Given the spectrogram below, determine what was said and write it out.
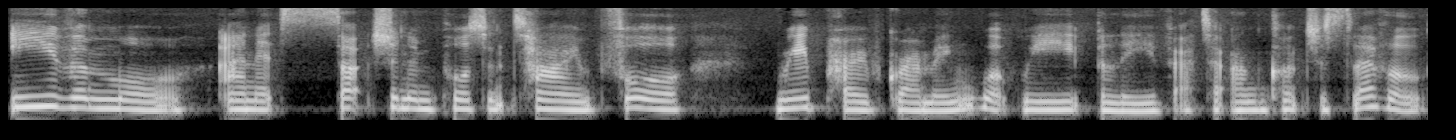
even more. And it's such an important time for reprogramming what we believe at an unconscious level.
